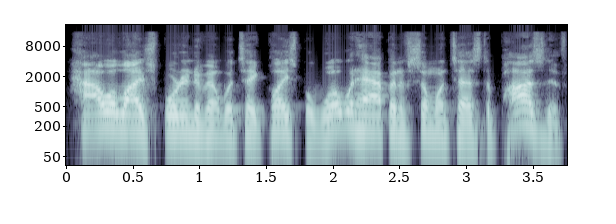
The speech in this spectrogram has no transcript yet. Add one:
how a live sporting event would take place, but what would happen if someone tested positive.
